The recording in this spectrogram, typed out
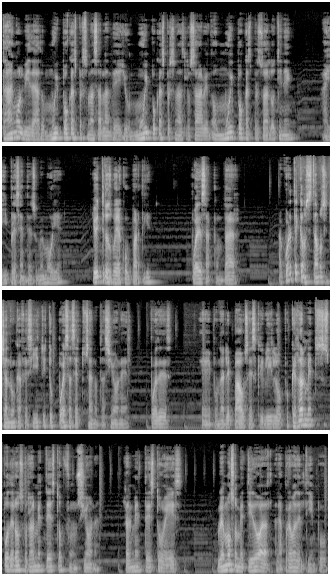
tan olvidado, muy pocas personas hablan de ello, muy pocas personas lo saben o muy pocas personas lo tienen ahí presente en su memoria. Y hoy te los voy a compartir. Puedes apuntar. Acuérdate que nos estamos echando un cafecito y tú puedes hacer tus anotaciones, puedes eh, ponerle pausa, escribirlo, porque realmente esto es poderoso, realmente esto funciona, realmente esto es. Lo hemos sometido a la, prueba del tiempo.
